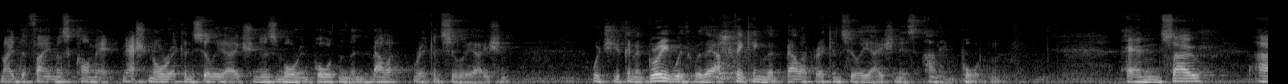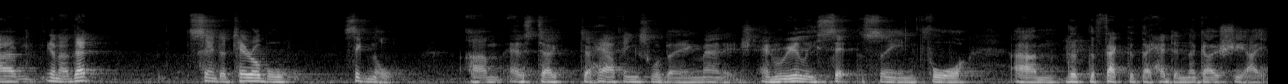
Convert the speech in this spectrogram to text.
made the famous comment, national reconciliation is more important than ballot reconciliation, which you can agree with without thinking that ballot reconciliation is unimportant. And so, um, you know, that sent a terrible signal um, as to, to how things were being managed and really set the scene for um, the, the fact that they had to negotiate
